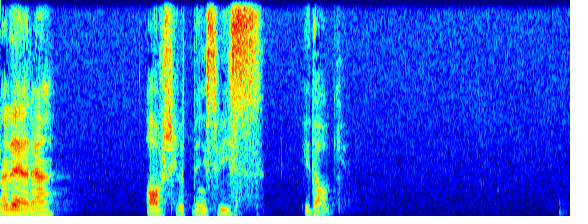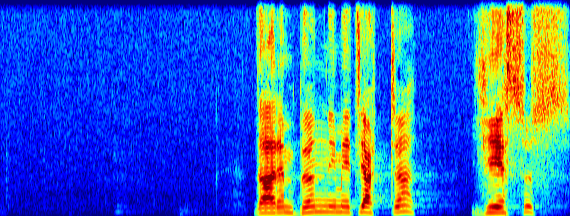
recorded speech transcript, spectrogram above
med dere avslutningsvis i dag. Det er en bønn i mitt hjerte. Jesus,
